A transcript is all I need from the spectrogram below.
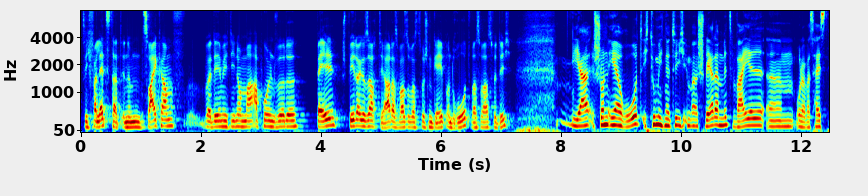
sich verletzt hat in einem Zweikampf, bei dem ich die nochmal abholen würde. Bell später gesagt, ja, das war sowas zwischen Gelb und Rot. Was war es für dich? Ja, schon eher rot. Ich tue mich natürlich immer schwer damit, weil, ähm, oder was heißt,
